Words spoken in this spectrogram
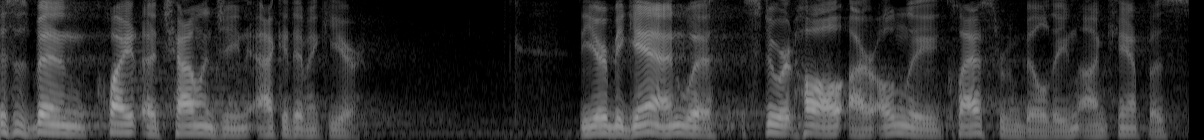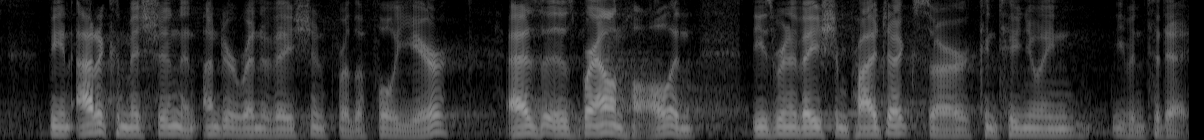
This has been quite a challenging academic year. The year began with Stuart Hall, our only classroom building on campus, being out of commission and under renovation for the full year, as is Brown Hall, and these renovation projects are continuing even today.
